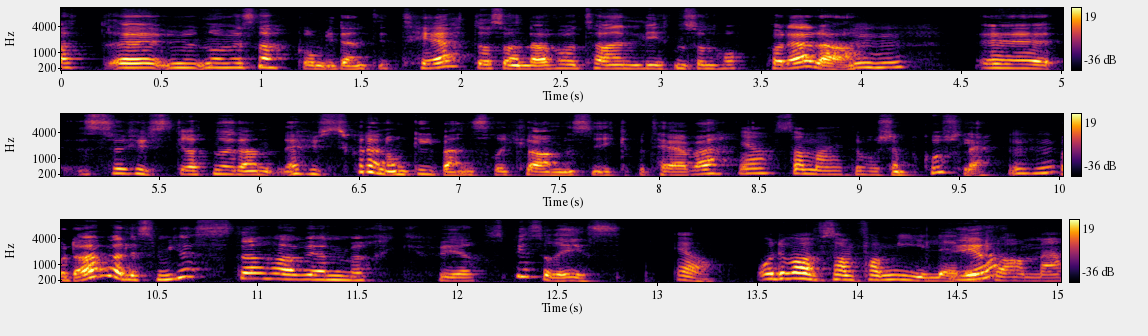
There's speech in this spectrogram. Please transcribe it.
At uh, når vi snakker om identitet og sånn, for å ta en liten sånn hopp på det, da, eh, så husker jeg at den, jeg husker den Onkel Bens-reklamen som gikk på TV. Ja, samme. Det var kjempekoselig. Og da var det liksom Jøss, der har vi en mørk fyr. Spiser is. Ja. Og det var sånn familiereklame.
